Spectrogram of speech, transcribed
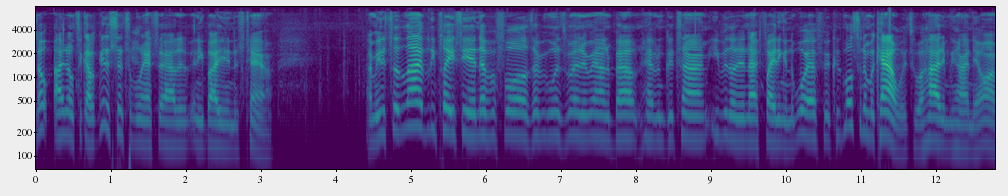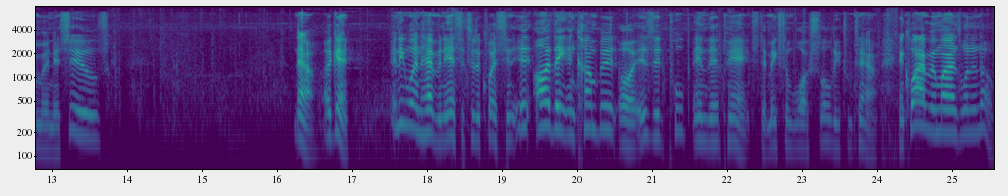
Nope, I don't think I'll get a sensible answer out of anybody in this town. I mean, it's a lively place here. Never falls. Everyone's running around about, having a good time, even though they're not fighting in the war effort, because most of them are cowards who are hiding behind their armor and their shields. Now, again, anyone have an answer to the question, are they encumbered or is it poop in their pants that makes them walk slowly through town? Inquiring minds want to know.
